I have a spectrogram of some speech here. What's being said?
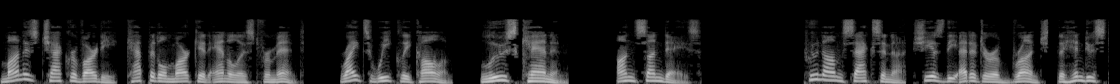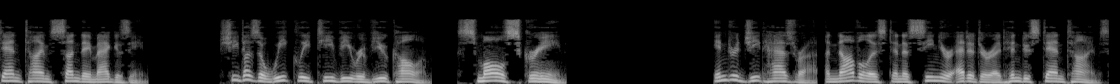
Manas Chakravarti, capital market analyst for Mint. Writes weekly column, Loose Cannon, on Sundays. Poonam Saxena, she is the editor of Brunch, the Hindustan Times Sunday magazine. She does a weekly TV review column, Small Screen. Indrajit Hazra, a novelist and a senior editor at Hindustan Times,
